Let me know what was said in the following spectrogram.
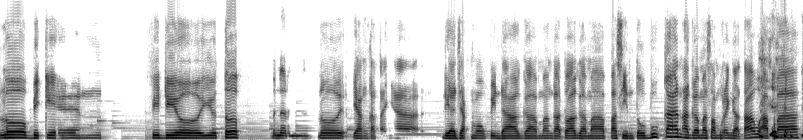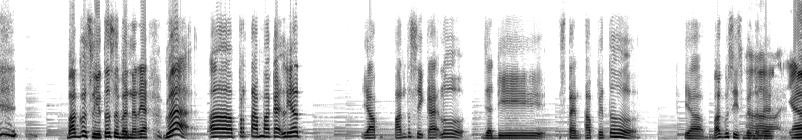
Lu bikin video YouTube? Benar benar. Lo yang katanya diajak mau pindah agama nggak tahu agama apa Sinto bukan agama samurai nggak tahu apa. Bagus sih itu sebenarnya. Gua eh, pertama kayak lihat ya pantes sih kayak lo jadi stand up itu ya bagus sih sebenarnya. Ah, ya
